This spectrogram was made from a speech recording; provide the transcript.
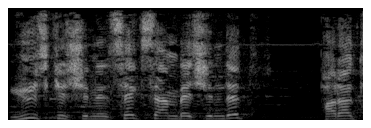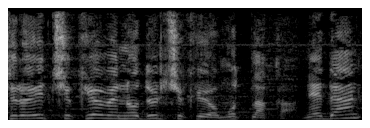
100 kişinin 85'inde paratiroid çıkıyor ve nodül çıkıyor mutlaka. Neden?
